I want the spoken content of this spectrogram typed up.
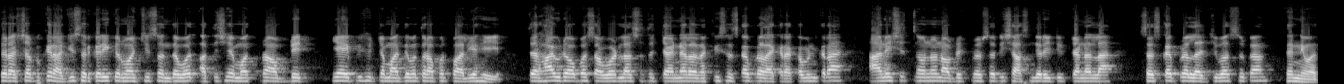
तर अशा प्रकारे राज्य सरकारी कर्मचारी संदर्भात अतिशय महत्त्वपूर्ण अपडेट या एपिसोडच्या माध्यमातून आपण पाहिली आहे. तर हा व्हिडिओ आपण आवडला असेल तर चॅनलला नक्की सबस्क्राईब करा करा कमेंट करा आणि अशीच नवनवीन अपडेट मिळण्यासाठी शासन युट्यूब चॅनलला सबस्क्राईब करायला अजिबात सुका धन्यवाद.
